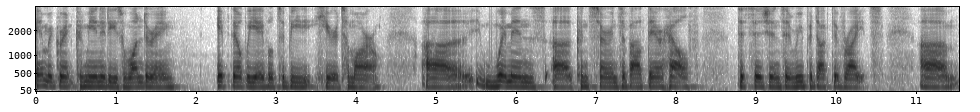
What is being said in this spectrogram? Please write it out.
immigrant communities wondering if they'll be able to be here tomorrow. Uh, women's uh, concerns about their health decisions and reproductive rights. Um,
